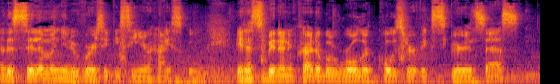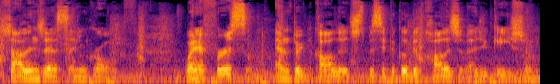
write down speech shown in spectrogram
at the Silliman University Senior High School. It has been an incredible roller coaster of experiences, challenges, and growth. When I first entered college, specifically the College of Education,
